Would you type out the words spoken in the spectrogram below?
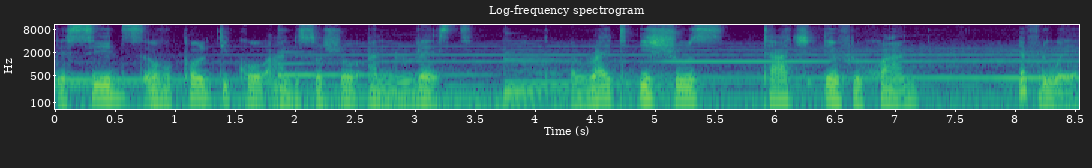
the seeds of political and social unrest. Right issues touch everyone, everywhere.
